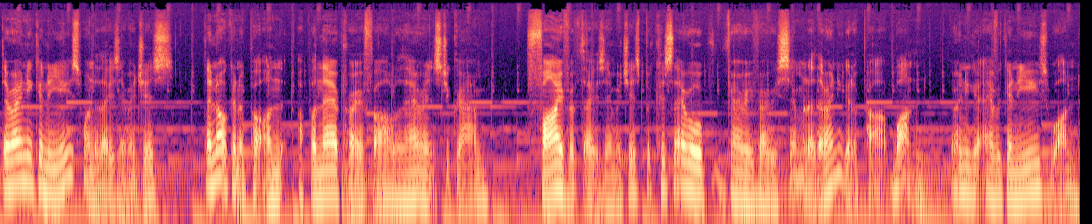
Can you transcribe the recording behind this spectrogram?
they're only going to use one of those images. They're not going to put on up on their profile or their Instagram five of those images because they're all very, very similar. They're only going to up one. They're only ever going to use one.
